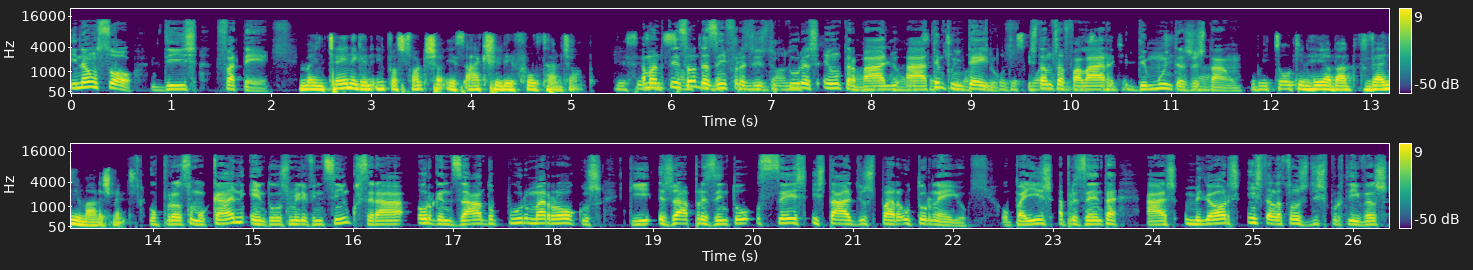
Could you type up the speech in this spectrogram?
e não só, diz Faté. Maintaining an infrastructure is actually a full-time job. A manutenção das infraestruturas é um trabalho a tempo inteiro. Estamos a falar de muita gestão. O próximo CAN, em 2025, será organizado por Marrocos, que já apresentou seis estádios para o torneio. O país apresenta as melhores instalações desportivas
